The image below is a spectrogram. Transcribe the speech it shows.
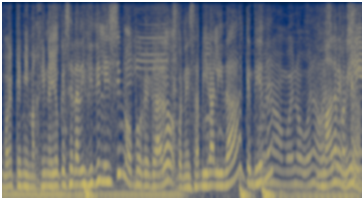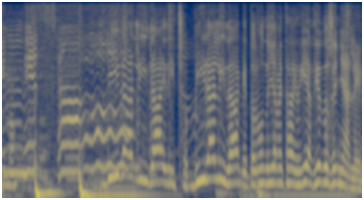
bueno, que me imagino yo que será dificilísimo, porque claro, con esa viralidad que tiene. Bueno, bueno, bueno. Madre mía. Viralidad, he dicho, viralidad, que todo el mundo ya me está aquí haciendo señales.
